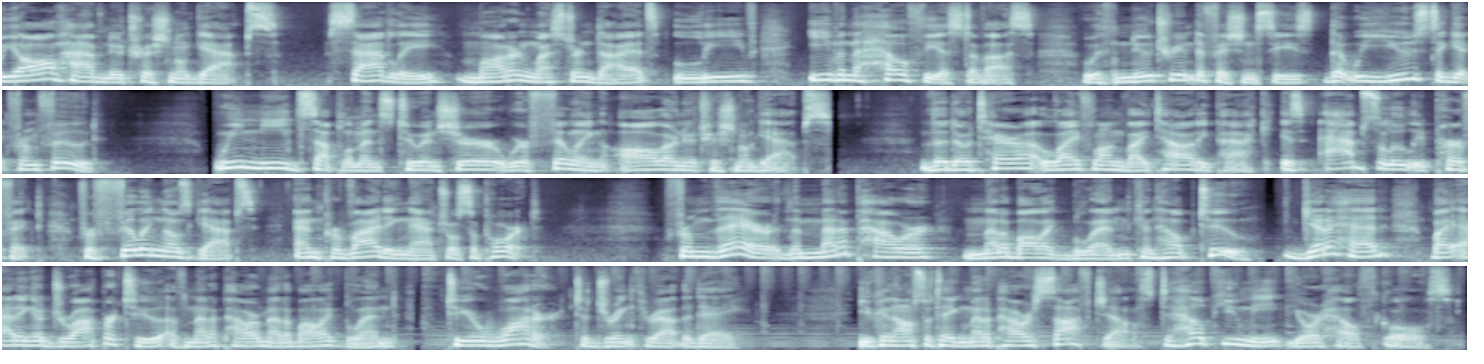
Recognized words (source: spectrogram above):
We all have nutritional gaps. Sadly, modern Western diets leave even the healthiest of us with nutrient deficiencies that we use to get from food. We need supplements to ensure we're filling all our nutritional gaps. The doTERRA Lifelong Vitality Pack is absolutely perfect for filling those gaps and providing natural support. From there, the MetaPower Metabolic Blend can help too. Get ahead by adding a drop or two of MetaPower Metabolic Blend to your water to drink throughout the day. You can also take MetaPower soft gels to help you meet your health goals.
